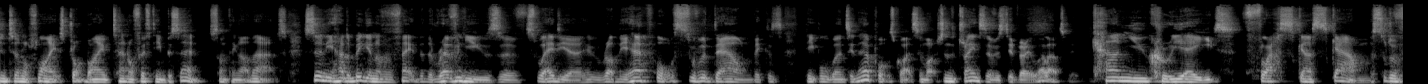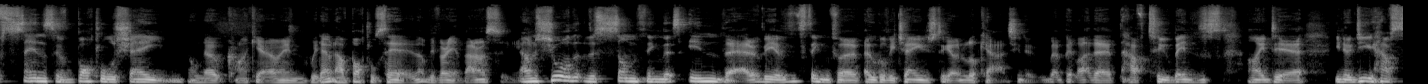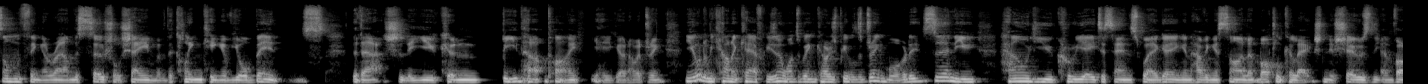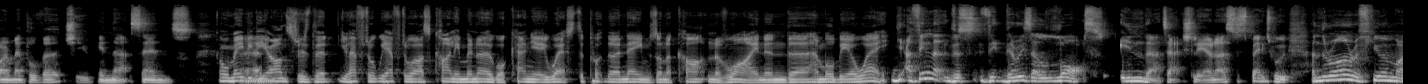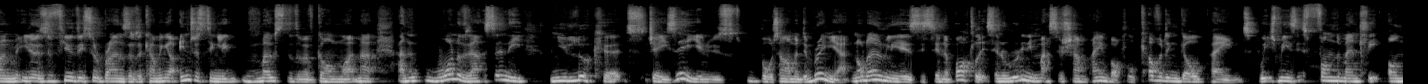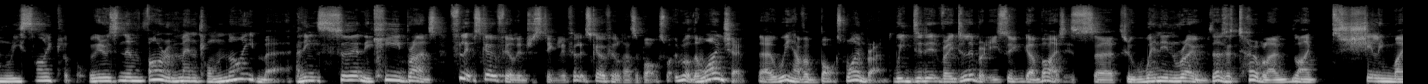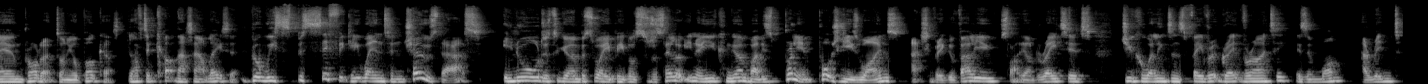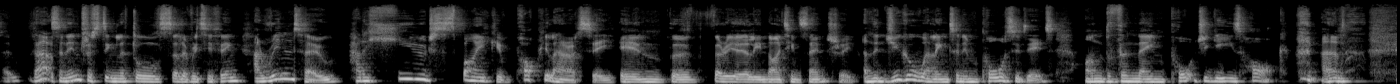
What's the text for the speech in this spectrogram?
internal flights dropped by 10 or 15%, something like that. Certainly had a big enough effect that the revenues of Swedavia, who run the airports, were down because people weren't in airports quite so much and the train service did very well out of it. Can you create flaska skam, a sort of sense of bottle shame? Oh no, crikey, I mean, we don't have bottles here. That'd be very embarrassing. I'm sure that the something that's in there. It'd be a thing for Ogilvy Change to go and look at, you know, a bit like their have two bins idea. You know, do you have something around the social shame of the clinking of your bins that actually you can beat that by, yeah, you go and have a drink. You ought to be kind of careful you don't want to encourage people to drink more, but it's certainly how do you create a sense where going and having a silent bottle collection it shows the environmental virtue in that sense. Or maybe um, the answer is that you have to we have to ask Kylie Minogue or Kanye West to put their names on a carton of wine and uh, and we'll be away. Yeah, I think that this, there is a lot in that actually, and I suspect we and there are a few environment. You know, there's a few of these sort of brands that are coming up. Interestingly, most of them have gone like mad, and one of that certainly when you look at Z who's bought Armand de Brignac, not only is it in a bottle, it's in a really massive champagne bottle covered in gold paint, which means it's fundamentally unrecyclable. I mean, it was an environmental nightmare. I think certainly key brands, Phillip Schofield, interestingly, Phillip Schofield has a box. Well, the wine show, uh, we have a boxed wine brand. We did it very deliberately, so you can go and buy it. It's uh, through When in Rome. That was a terrible, like shilling my own product on your podcast. You'll have to cut that out later. But we specifically went and chose that in order to go and persuade people to sort of say, look, you know, you can go and buy these brilliant Portuguese wines, actually very good value, slightly underrated. Duke of Wellington's favourite grape variety is in one, Arinto. That's an interesting little celebrity thing. Arinto had a huge spike in popularity in the very early 19th century, and the Duke of Wellington imported it under the name Portuguese Hock. And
